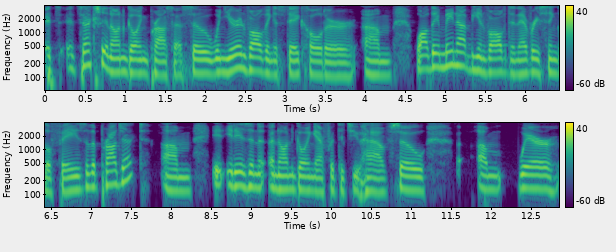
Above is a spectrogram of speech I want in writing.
it's it's actually an ongoing process. So when you're involving a stakeholder, um, while they may not be involved in every single phase of the project, um, it, it is an, an ongoing effort that you have. So um, where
